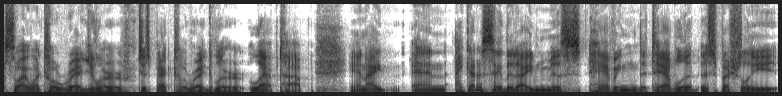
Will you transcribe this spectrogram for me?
so I went to a regular, just back to a regular laptop, and I and I got to say that I miss having the tablet, especially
